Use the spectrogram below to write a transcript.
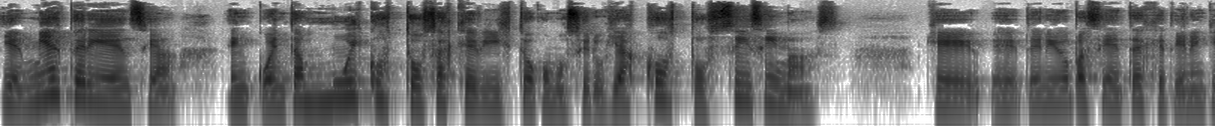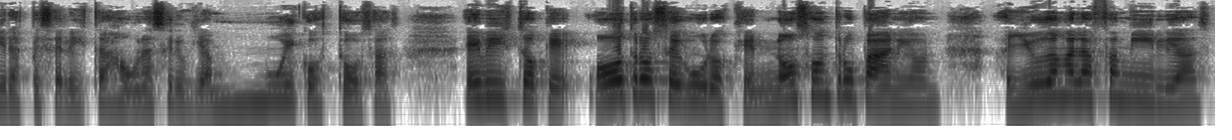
y en mi experiencia en cuentas muy costosas que he visto como cirugías costosísimas que he tenido pacientes que tienen que ir a especialistas a unas cirugías muy costosas. He visto que otros seguros que no son Trupanion ayudan a las familias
